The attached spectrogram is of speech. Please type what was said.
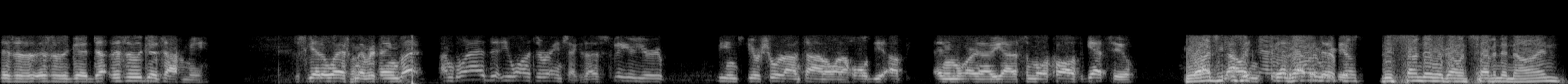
this is this is a good this is a good time for me. Just get away from everything. But I'm glad that you wanted to rain check because I just figure you're being you're short on time. I want to hold you up anymore. You know, you got some more calls to get to. Well, why don't you Now give we us can a- get we're back going- to we're interviews. going- this Sunday we're going seven to nine.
